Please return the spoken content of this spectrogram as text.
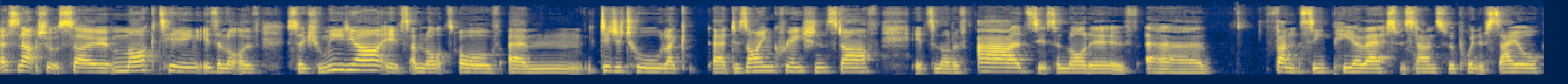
a snapshot. So marketing is a lot of social media. It's a lot of um, digital like uh, design creation stuff. It's a lot of ads. It's a lot of uh, fancy pos which stands for point of sale.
